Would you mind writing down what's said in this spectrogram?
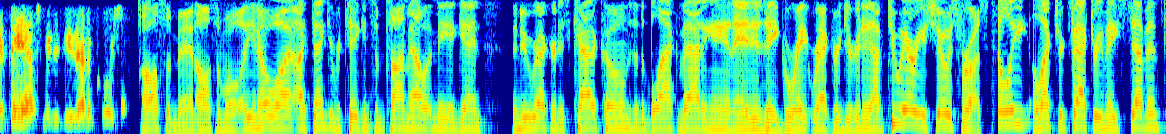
if they ask me to do that, of course. Awesome, man. Awesome. Well, you know what? I thank you for taking some time out with me again. The new record is Catacombs of the Black Vatican. and It is a great record. You're going to have two area shows for us. Philly, Electric Factory, May 7th.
